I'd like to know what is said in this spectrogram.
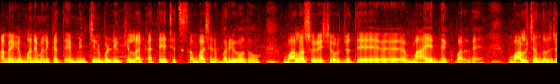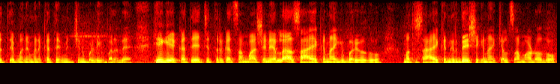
ಆಮೇಲೆ ಮನೆ ಮನೆ ಕತೆ ಮಿಂಚಿನ ಬಳ್ಳಿ ಇವಕ್ಕೆಲ್ಲ ಕತೆ ಚಿತ್ರ ಸಂಭಾಷಣೆ ಬರೆಯೋದು. ಬಾಲ ಸುರೇಶ್ ಅವ್ರ ಜೊತೆ ಮಹಾಯಜ್ಞಕ್ಕೆ ಬರದೆ. ಬಾಲಚಂದ್ರ ಜೊತೆ ಮನೆ ಮನೆ ಕತೆ ಮಿಂಚಿನ ಬಳ್ಳಿಗೆ ಬರದೆ. ಹೀಗೆ ಕತೆ ಚಿತ್ರಕಥೆ ಸಂಭಾಷಣೆ ಎಲ್ಲ ಸಹಾಯಕನಾಗಿ ಬರೆಯೋದು ಮತ್ತು ಸಹಾಯಕ ನಿರ್ದೇಶಕನಾಗಿ ಕೆಲಸ ಮಾಡೋದು.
